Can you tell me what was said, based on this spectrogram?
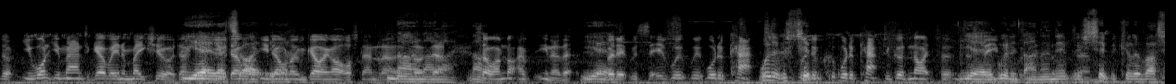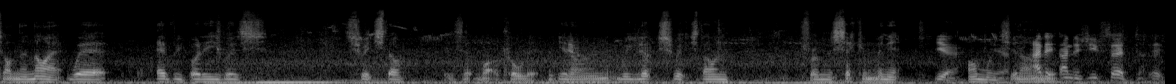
look, you want your man to go in and make sure, don't Yeah, you? You that's don't, want- right, You don't yeah. want him going, oh, stand there. No, like no, that. no, no. So I'm not, you know, that. Yeah. But it was, it, would- it would have capped. Well, it was would, have, would have capped a good night for. for yeah, it would have done, and it was um, typical of us on the night where everybody was switched on. Is what I call it, you know, and we looked switched on from the second minute. Yeah. onwards, yeah. you know, And, it, and as you said, it,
